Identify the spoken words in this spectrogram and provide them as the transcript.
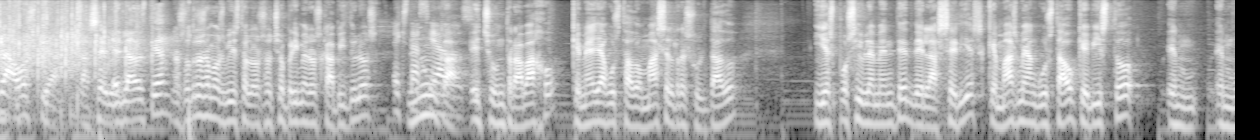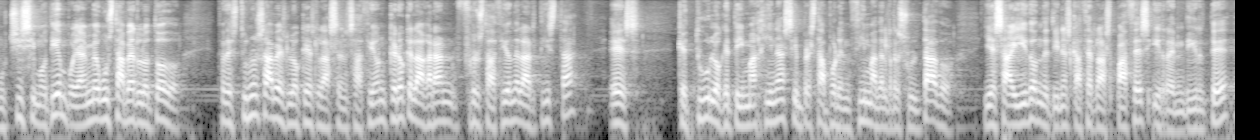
Es la hostia la serie. ¿Es la hostia? Nosotros hemos visto los ocho primeros capítulos. Extasiados. Nunca he hecho un trabajo que me haya gustado más el resultado y es posiblemente de las series que más me han gustado que he visto en, en muchísimo tiempo y a mí me gusta verlo todo. Entonces tú no sabes lo que es la sensación. Creo que la gran frustración del artista es que tú lo que te imaginas siempre está por encima del resultado y es ahí donde tienes que hacer las paces y rendirte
